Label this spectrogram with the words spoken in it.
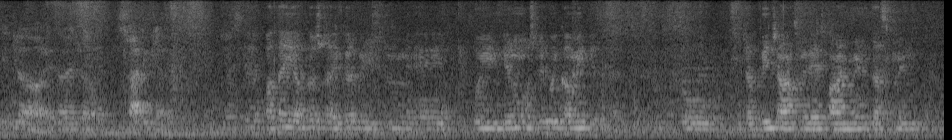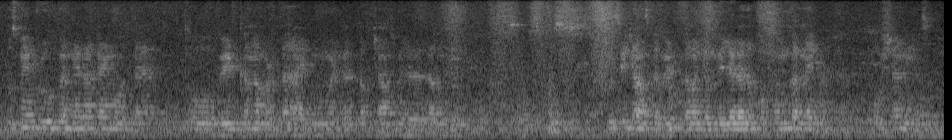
in the in the, in the starting level? जैसे पता ही है आपको स्ट्राइकर पोजीशन में कोई इंडियन मोस्टली कोई कम ही खेलता है तो जब भी चांस मिले पाँच मिनट दस मिनट उसमें इम्प्रूव करने का टाइम होता है तो वेट करना पड़ता है राइट मूवमेंट का कब चांस मिलेगा कब नहीं तो बस उसी चांस का वेट करना जब मिलेगा तो परफॉर्म करना ही पड़ता है ऑप्शन नहीं है उसमें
